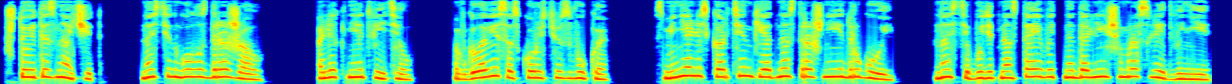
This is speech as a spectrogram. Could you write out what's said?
что это значит?» Настин голос дрожал. Олег не ответил. В голове со скоростью звука сменялись картинки одна страшнее другой. Настя будет настаивать на дальнейшем расследовании.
